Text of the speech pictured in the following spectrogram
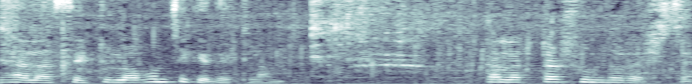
ঝাল আছে, একটু লবণ চিকে দেখলাম। কালারটা সুন্দর আসছে।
